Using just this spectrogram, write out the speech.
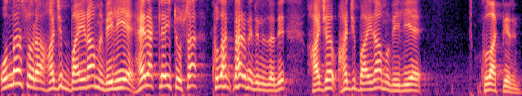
Ondan sonra Hacı Bayram-ı Veli'ye, Herakleitos'a kulak vermediniz hadi. Hacı, Hacı Bayram-ı Veli'ye kulak verin.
